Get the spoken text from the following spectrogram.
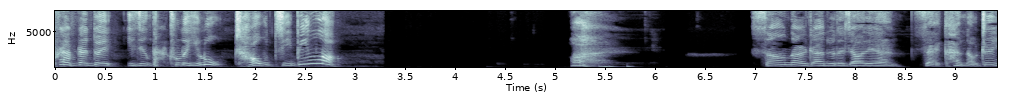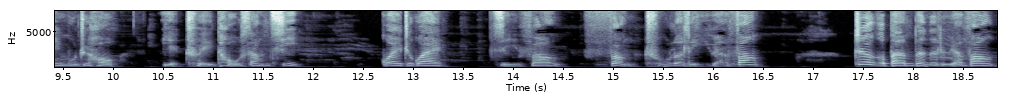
，Prime 战队已经打出了一路超级兵了。唉，Thunder 战队的教练在看到这一幕之后。也垂头丧气，怪只怪，己方放出了李元芳。这个版本的李元芳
